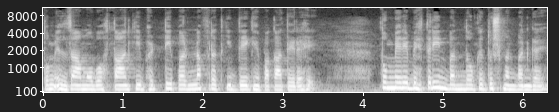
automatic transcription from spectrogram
تم الزام و بہتان کی بھٹی پر نفرت کی دیگیں پکاتے رہے۔ تم میرے بہترین بندوں کے دشمن بن گئے۔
